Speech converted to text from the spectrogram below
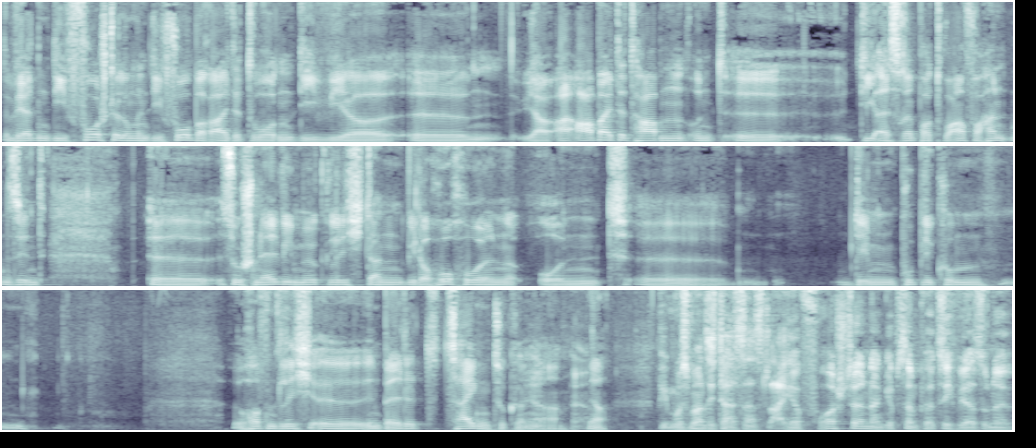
werden die Vorstellungen, die vorbereitet wurden, die wir äh, ja, erarbeitet haben und äh, die als Repertoire vorhanden sind, äh, so schnell wie möglich dann wieder hochholen und äh, dem Publikum hoffentlich äh, in Bälde zeigen zu können. Ja, ja. ja. Wie muss man sich das als Laie vorstellen? Dann gibt es dann plötzlich wieder so eine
